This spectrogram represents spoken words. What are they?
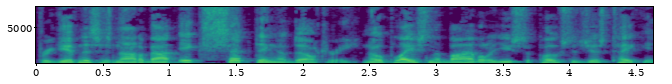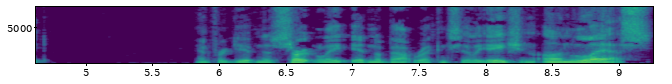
Forgiveness is not about accepting adultery. No place in the Bible are you supposed to just take it. And forgiveness certainly isn't about reconciliation, unless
